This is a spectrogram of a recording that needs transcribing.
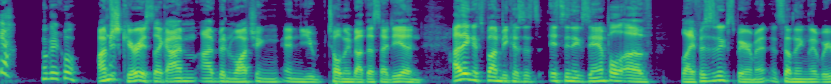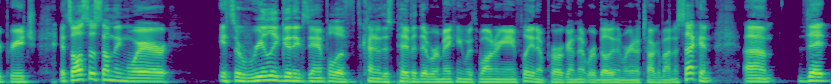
Yeah. Okay, cool. I'm just curious. Like I'm I've been watching and you told me about this idea and I think it's fun because it's it's an example of life is an experiment. It's something that we preach. It's also something where it's a really good example of kind of this pivot that we're making with Wandering Aimfully and a program that we're building that we're going to talk about in a second. Um, that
